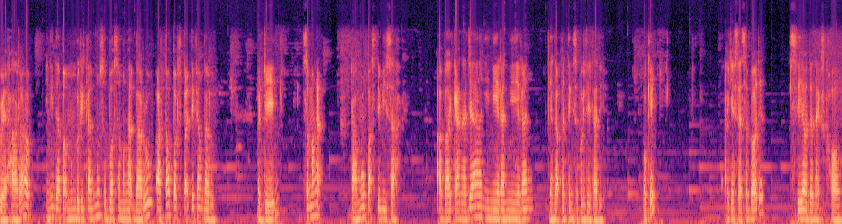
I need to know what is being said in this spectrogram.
Gue harap ini dapat memberikanmu sebuah semangat baru atau perspektif yang baru. Again, semangat. Kamu pasti bisa. Abaikan aja nyinyiran-nyinyiran yang gak penting seperti tadi. Okay? I guess that's about it. See you on the next call.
